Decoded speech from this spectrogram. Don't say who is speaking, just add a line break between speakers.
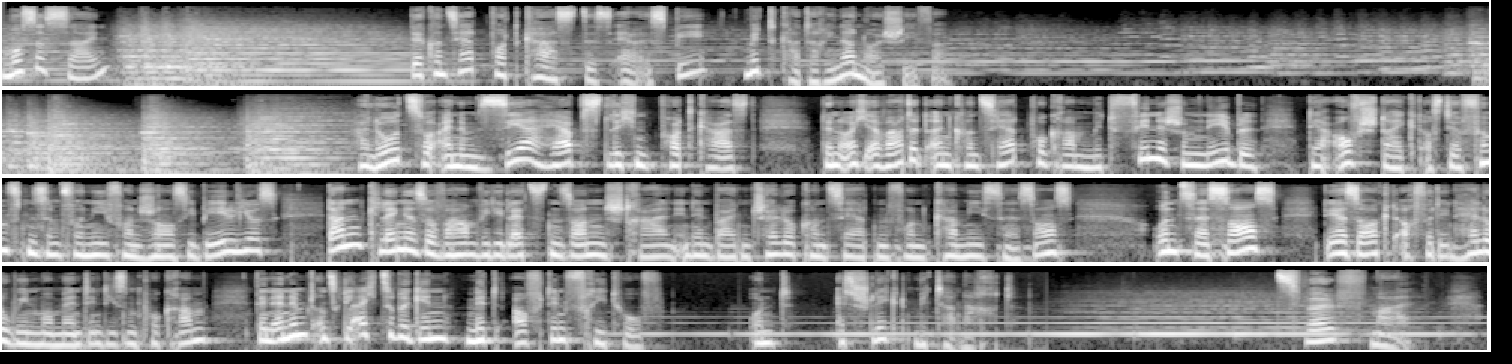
Muss es sein? Der Konzertpodcast des RSB mit Katharina Neuschäfer. Hallo zu einem sehr herbstlichen Podcast, denn euch erwartet ein Konzertprogramm mit finnischem Nebel, der aufsteigt aus der fünften Symphonie von Jean Sibelius, dann Klänge so warm wie die letzten Sonnenstrahlen in den beiden Cellokonzerten von Camille Saint-Saëns und Saint-Saëns, der sorgt auch für den Halloween-Moment in diesem Programm, denn er nimmt uns gleich zu Beginn mit auf den Friedhof. Und es schlägt Mitternacht. Zwölfmal.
